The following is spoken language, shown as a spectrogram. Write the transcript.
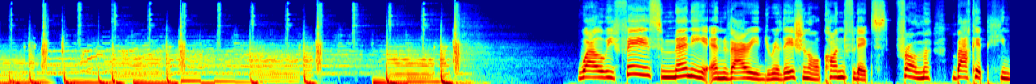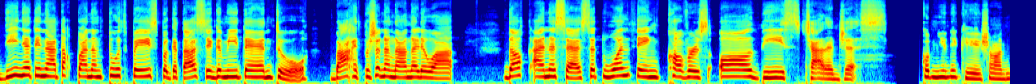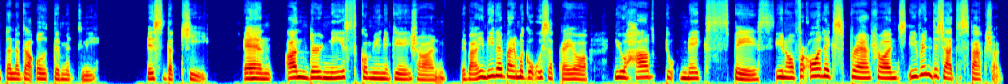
While we face many and varied relational conflicts, from bakit hindi niya tinatakpan ng toothpaste pagkatas niya gamitin to bakit pa siya nangangaliwa, Doc Anna says that one thing covers all these challenges. Communication talaga ultimately is the key. And underneath communication, di ba? Hindi lang para mag-uusap kayo you have to make space, you know, for all expressions, even dissatisfaction.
